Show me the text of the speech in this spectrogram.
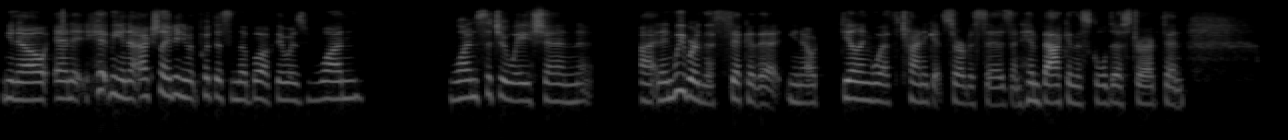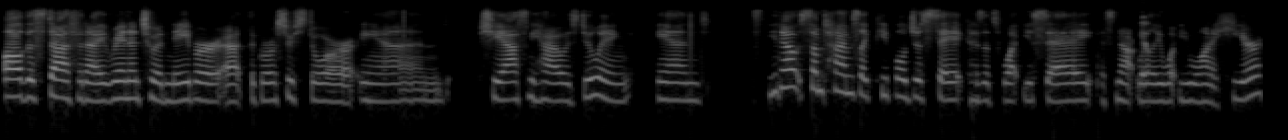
you know, and it hit me. And actually, I didn't even put this in the book. There was one, one situation, uh, and we were in the thick of it, you know, dealing with trying to get services and him back in the school district and all this stuff. And I ran into a neighbor at the grocery store and she asked me how I was doing. And, you know, sometimes like people just say it because it's what you say, it's not really yep. what you want to hear.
